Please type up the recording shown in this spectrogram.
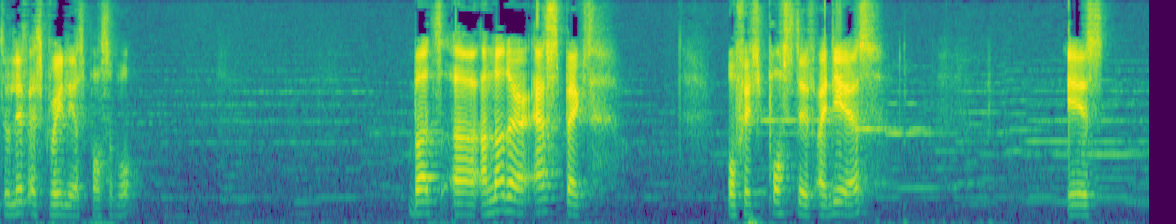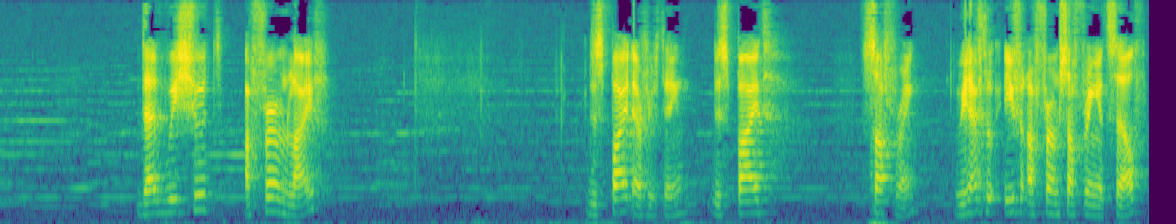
to live as greatly as possible. But uh, another aspect of his positive ideas is that we should affirm life despite everything, despite suffering. We have to even affirm suffering itself.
